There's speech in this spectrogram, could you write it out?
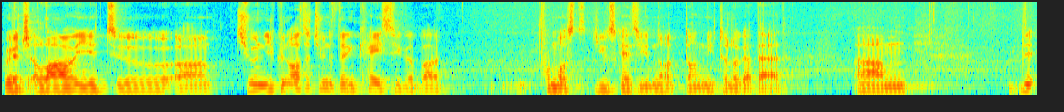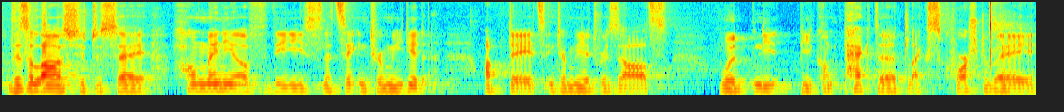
which allow you to uh, tune. You can also tune it in case you go but for most use cases, you not, don't need to look at that. Um, th this allows you to say how many of these, let's say, intermediate updates, intermediate results would need be compacted, like squashed away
